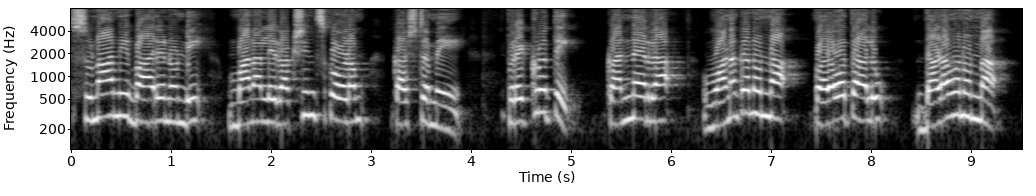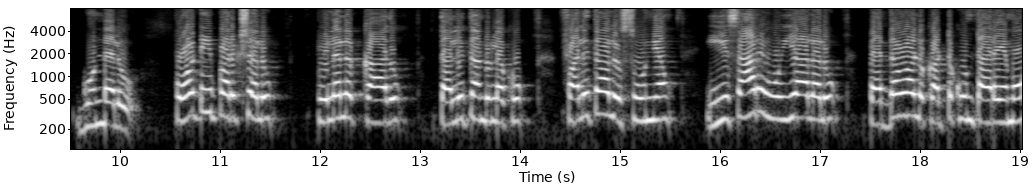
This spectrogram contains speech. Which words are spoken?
సునామీ బారి నుండి మనల్ని రక్షించుకోవడం కష్టమే. ప్రకృతి కన్నెర్ర వణకనున్న పర్వతాలు దడవనున్న గుండెలు. పోటీ పరీక్షలు పిల్లలకు కాదు తల్లిదండ్రులకు ఫలితాలు శూన్యం. ఈసారి ఉయ్యాలలు పెద్దవాళ్ళు కట్టుకుంటారేమో.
